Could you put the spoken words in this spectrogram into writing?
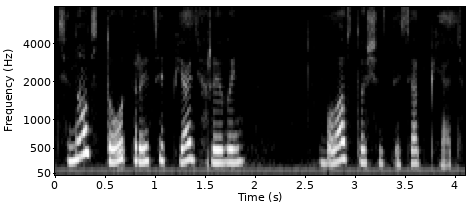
Ціна 135 гривень. Була 165.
